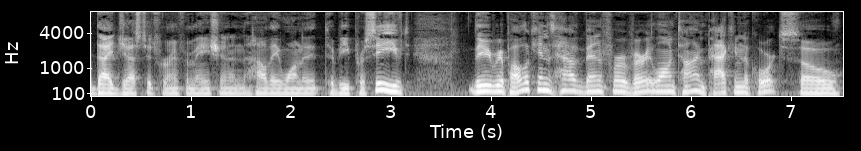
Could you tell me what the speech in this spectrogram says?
digested for information and how they wanted it to be perceived, the Republicans have been for a very long time packing the courts. So,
